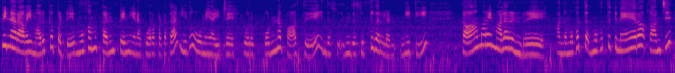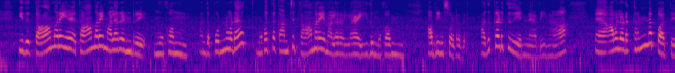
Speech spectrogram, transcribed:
பின்னர் அவை மறுக்கப்பட்டு முகம் கண் பெண் என கூறப்பட்டதால் இது ஊமையாயிற்று. ஒரு பொண்ணை பார்த்து இந்த சு இந்த சுட்டு விரலை நீட்டி தாமரை மலர் என்று. அந்த முகத்தை முகத்துக்கு நேராக காமிச்சு இது தாமரை தாமரை மலர் என்று. முகம். அந்த பொண்ணோட முகத்தை காமிச்சு தாமரை மலரல்ல இது முகம் அப்படின்னு சொல்கிறது அதுக்கடுத்தது என்ன அப்படின்னா அவளோட கண்ணை பார்த்து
